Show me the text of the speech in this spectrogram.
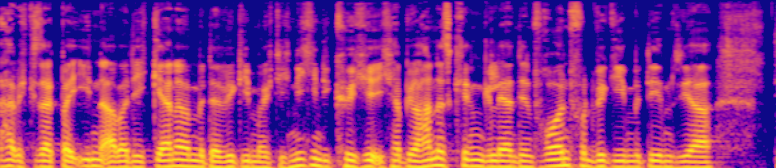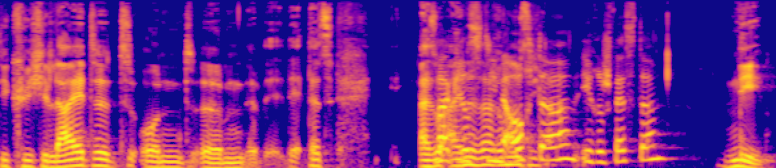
habe ich gesagt, bei Ihnen arbeite ich gerne, mit der Vicky möchte ich nicht in die Küche. Ich habe Johannes kennengelernt, den Freund von Vicky, mit dem sie ja die Küche leitet und ähm, das also War eine Sache Christine muss auch ich, da, ihre Schwester? Nee,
